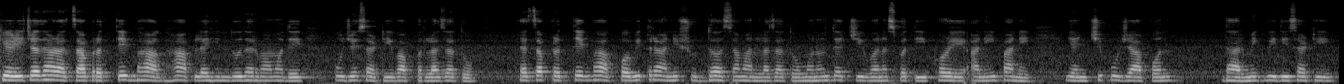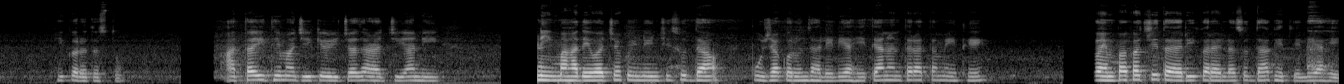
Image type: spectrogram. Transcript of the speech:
केळीच्या झाडाचा प्रत्येक भाग हा आपल्या हिंदू धर्मामध्ये पूजेसाठी वापरला जातो. त्याचा प्रत्येक भाग पवित्र आणि शुद्ध असा मानला जातो. म्हणून त्याची वनस्पती फळे आणि पाने यांची पूजा आपण धार्मिक विधीसाठी ही करत असतो. आता इथे माझी केळीच्या झाडाची आणि आणि महादेवाच्या पिंडींची सुद्धा पूजा करून झालेली आहे. त्यानंतर आता मी इथे स्वयंपाकाची तयारी करायला सुद्धा घेतलेली आहे.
